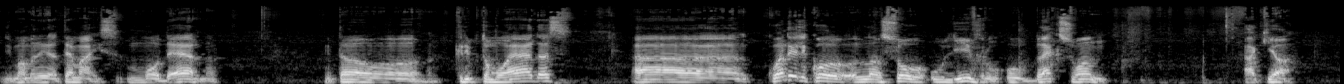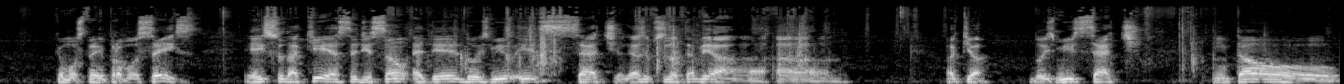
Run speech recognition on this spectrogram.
de uma maneira até mais moderna, então, criptomoedas. Ah, quando ele lançou o livro, o Black Swan, aqui ó, que eu mostrei para vocês, isso daqui, essa edição é de 2007. Aliás, eu preciso até ver a, a aqui ó, 2007. Então,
